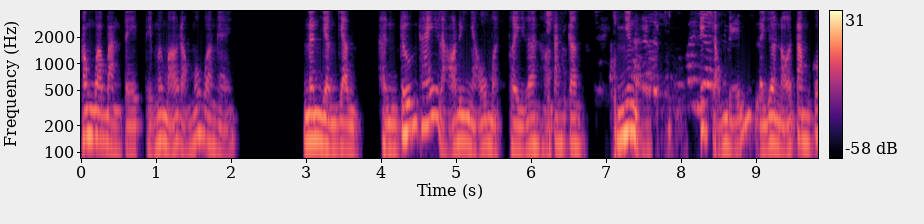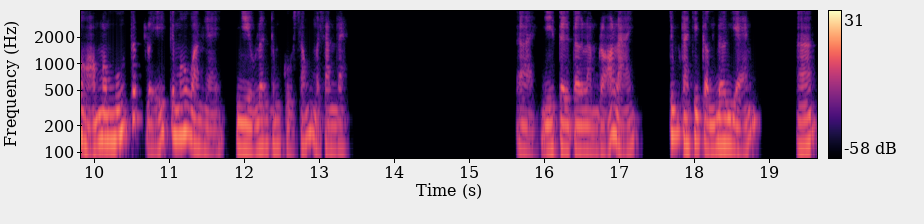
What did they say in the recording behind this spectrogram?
Thông qua bàn tiệc thì mới mở rộng mối quan hệ. Nên dần dần hình tướng thấy là họ đi nhậu mệt phì lên họ tăng cân. Nhưng cái trọng điểm là do nội tâm của họ mong muốn tích lũy cái mối quan hệ nhiều lên trong cuộc sống mà sanh ra. À, vậy từ từ làm rõ lại. Chúng ta chỉ cần đơn giản à,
